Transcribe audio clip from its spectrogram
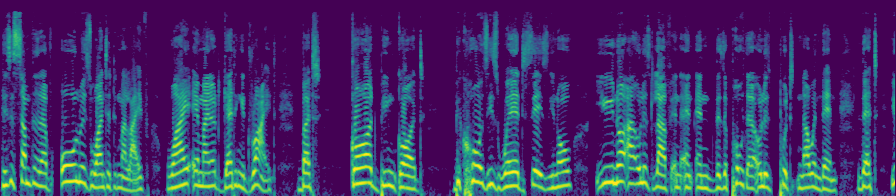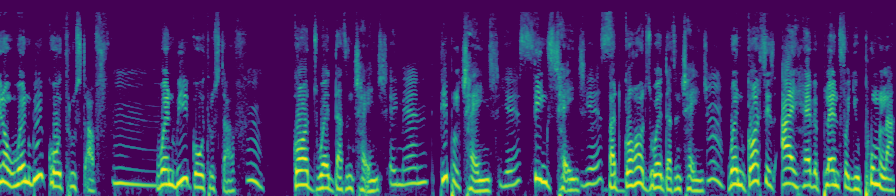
This is something that I've always wanted in my life. Why am I not getting it right? But God being God, because his word says, you know, you know I always laugh and and and there's a post that I always put now and then that you know when we go through stuff, mm. when we go through stuff, mm. God's word doesn't change. Amen. People change. Yes. Things change. Yes. But God's word doesn't change. Mm. When God says, I have a plan for you, Pumla,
